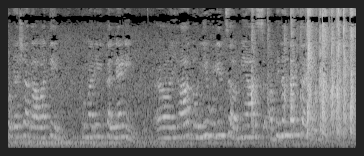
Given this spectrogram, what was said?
छोट्याशा गावातील कुमारी कल्याणी ह्या दोन्ही मुलींचं मी आज अभिनंदन करते.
